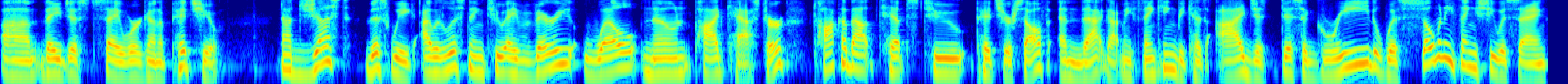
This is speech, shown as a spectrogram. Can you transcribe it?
Um, they just say we're going to pitch you. Now, just this week, I was listening to a very well known podcaster talk about tips to pitch yourself. And that got me thinking because I just disagreed with so many things she was saying.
